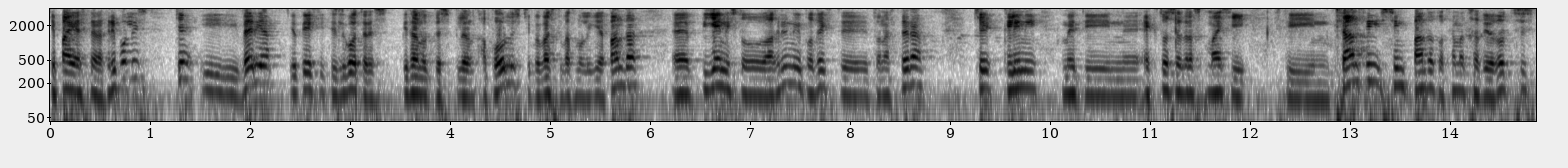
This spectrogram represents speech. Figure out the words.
και πάει Αστέρα Τρίπολης. Και η Βέρεια, η οποία έχει τις λιγότερες πιθανότητες πλέον από όλους και με βάση τη βαθμολογία πάντα, ε, πηγαίνει στο Αγρίνιο, υποδέχεται τον Αστέρα και κλείνει με την εκτός έδρας μάχη στην Ξάνθη. Συν πάντα το θέμα της αδειοδότησης,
